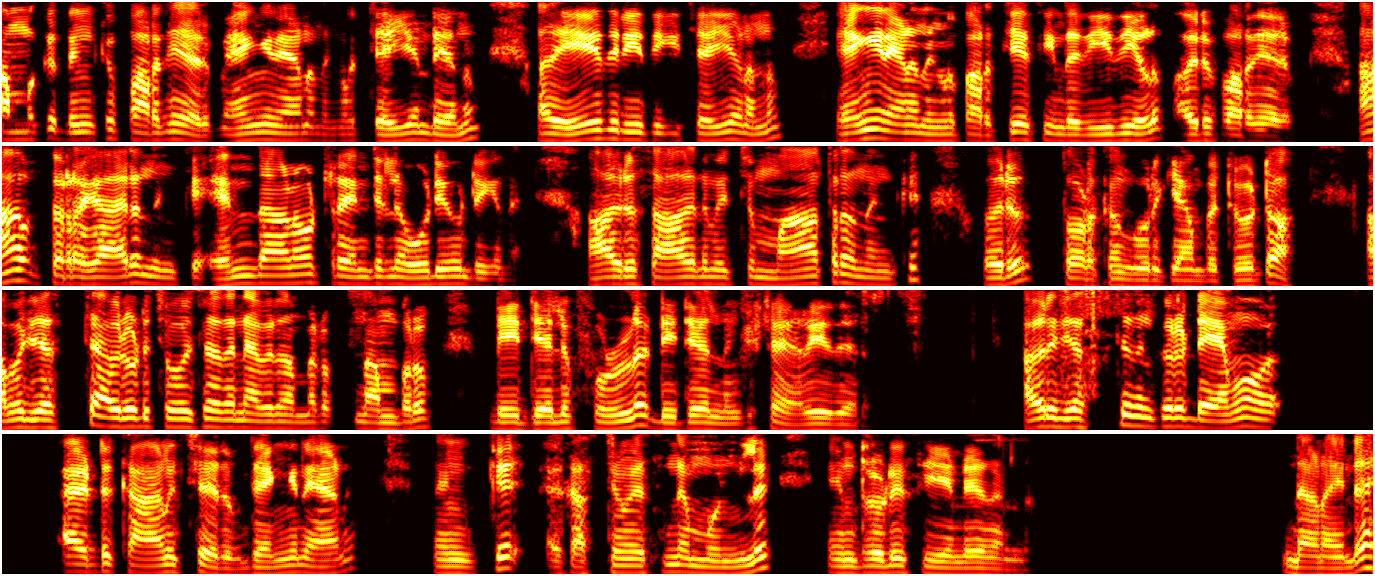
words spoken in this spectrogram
നമുക്ക് നിങ്ങൾക്ക് പറഞ്ഞു തരും എങ്ങനെയാണ് നിങ്ങൾ ചെയ്യേണ്ടതെന്നും അത് ഏത് രീതിക്ക് ചെയ്യണമെന്നും എങ്ങനെയാണ് നിങ്ങൾ പർച്ചേസ് ചെയ്യേണ്ട രീതികളും അവർ പറഞ്ഞു തരും. ആ പ്രകാരം നിങ്ങൾക്ക് എന്താണോ ട്രെൻഡിൽ ഓടിക്കൊണ്ടിരിക്കുന്നത് ആ ഒരു സാധനം വെച്ച് മാത്രം നിങ്ങൾക്ക് ഒരു തുടക്കം കുറിക്കാൻ പറ്റും കേട്ടോ. അപ്പോൾ ജസ്റ്റ് അവരോട് ചോദിച്ചാൽ തന്നെ അവർ നമ്മുടെ നമ്പറും ഡീറ്റെയിലും ഫുള്ള് ഡീറ്റെയിൽ നിങ്ങൾക്ക് ഷെയർ ചെയ്ത് തരും. അവർ ജസ്റ്റ് നിങ്ങൾക്കൊരു ഡെമോ ആയിട്ട് കാണിച്ചു തരും. ഇതെങ്ങനെയാണ് നിങ്ങൾക്ക് കസ്റ്റമേഴ്സിന്റെ മുന്നിൽ ഇൻട്രൊഡ്യൂസ് ചെയ്യേണ്ടതെന്നുള്ളത് ഇതാണ് അതിന്റെ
